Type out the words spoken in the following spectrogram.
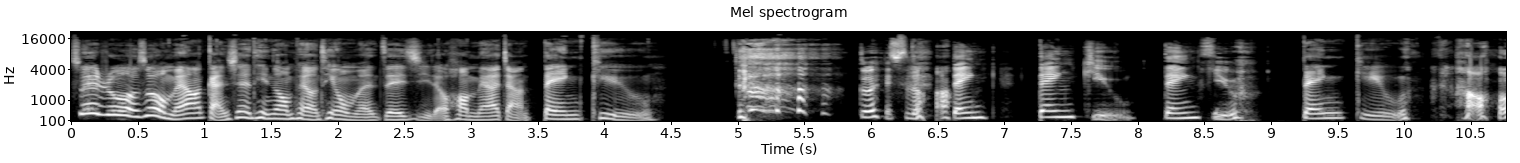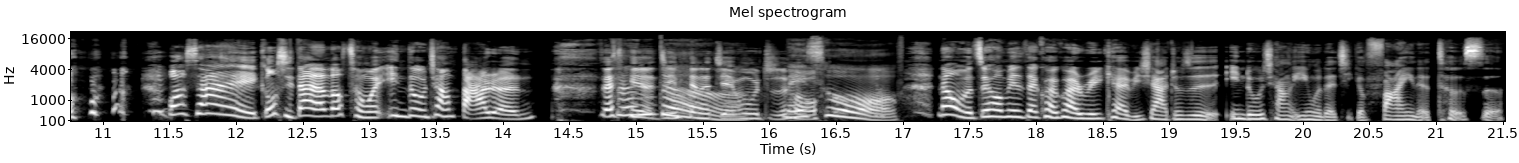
所以如果说我们要感谢听众朋友听我们这一集的话，我们要讲 Thank you，对，是的？Thank Thank you Thank you Thank you，好，哇塞，恭喜大家都成为印度腔达人，在听了今天的节目之后，没错。那我们最后面再快快 recap 一下，就是印度腔英文的几个发音的特色。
